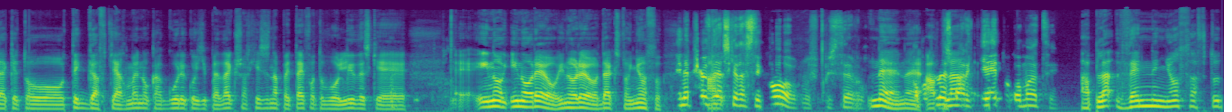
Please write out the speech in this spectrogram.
90 και το τίγκα φτιαγμένο καγκούρικο γηπεδάκι σου αρχίζει να πετάει φωτοβολίδες και ε, είναι, είναι ωραίο, είναι ωραίο, εντάξει το νιώθω. Είναι πιο Α- διασκεδαστικό, πιστεύω. Ναι, ναι, Όπως λες το απλά, arcade το κομμάτι. απλά δεν νιώθω αυτό,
